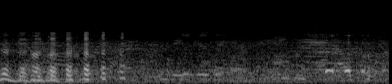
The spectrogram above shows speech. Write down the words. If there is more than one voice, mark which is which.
Speaker 1: Ha ha ha
Speaker 2: ha.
